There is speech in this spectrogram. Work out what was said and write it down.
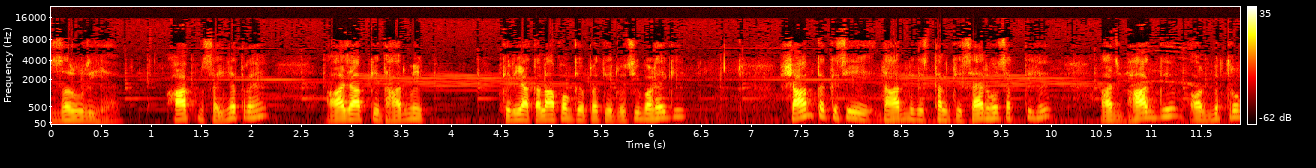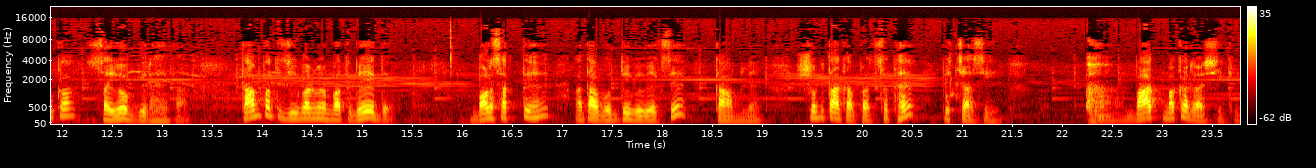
ज़रूरी है। आत्म संयत रहें। आज आपकी धार्मिक क्रियाकलापों के प्रति रुचि बढ़ेगी। शाम तक किसी धार्मिक स्थल की सैर हो सकती है। आज भाग्य और मित्रों का सहयोग भी रहेगा। दाम्पत्य जीवन में मतभेद बढ़ सकते हैं, अतः बुद्धि विवेक से काम लें। शुभता का प्रतिशत है पिचासी बात मकर राशि की।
